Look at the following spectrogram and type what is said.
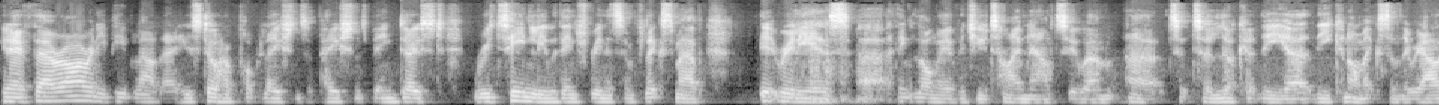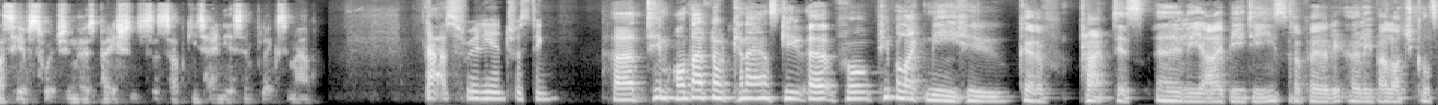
you know, if there are any people out there who still have populations of patients being dosed routinely with intravenous infliximab, it really is, uh, I think, long overdue time now to um, uh, to, to, look at the uh, the economics and the reality of switching those patients to subcutaneous infliximab. That's really interesting. Uh, Tim, on that note, can I ask you, uh, for people like me who kind of practice early IBD, sort of early early biologicals,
